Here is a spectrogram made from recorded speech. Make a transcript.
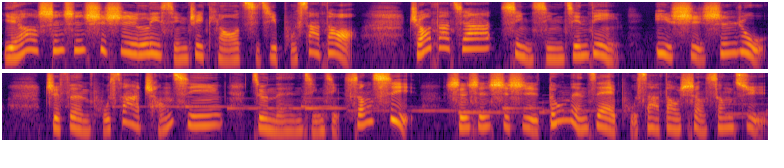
也要生生世世力行这条慈济菩萨道。只要大家信心坚定，意识深入，这份菩萨长情就能紧紧相系，生生世世都能在菩萨道上相聚。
